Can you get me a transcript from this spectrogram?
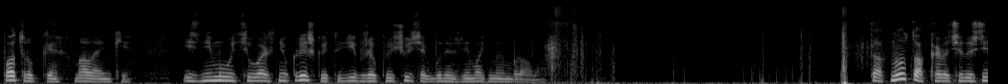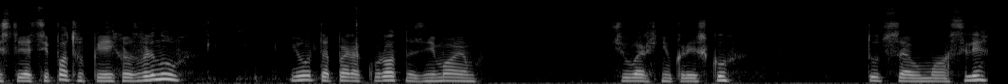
патрубки маленькі і зніму цю верхню кришку і тоді вже включусь, як будемо знімати мембрану. Так, ну так, коротше, дожні стоять ці патрубки, я їх розвернув. І от тепер акуратно знімаємо цю верхню кришку. Тут все в маслі.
